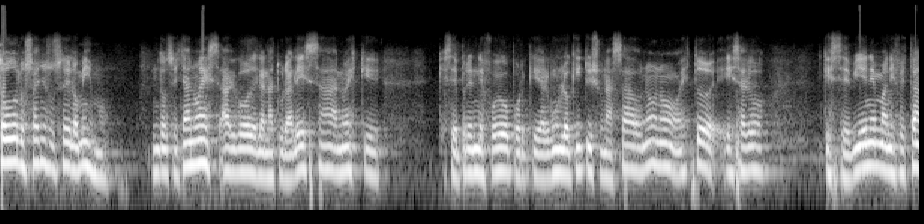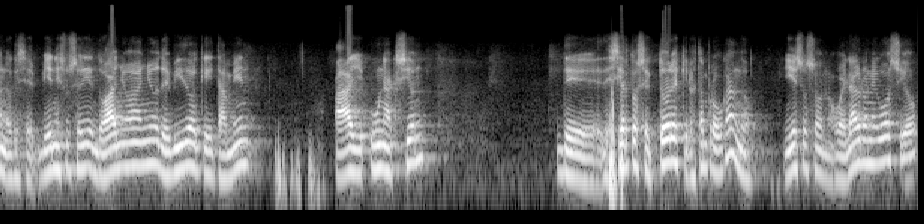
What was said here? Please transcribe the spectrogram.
todos los años sucede lo mismo. Entonces ya no es algo de la naturaleza, no es que, se prende fuego porque algún loquito hizo un asado, no, no, esto es algo que se viene manifestando, que se viene sucediendo año a año debido a que también hay una acción de, de ciertos sectores que lo están provocando. Y esos son o el agronegocio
